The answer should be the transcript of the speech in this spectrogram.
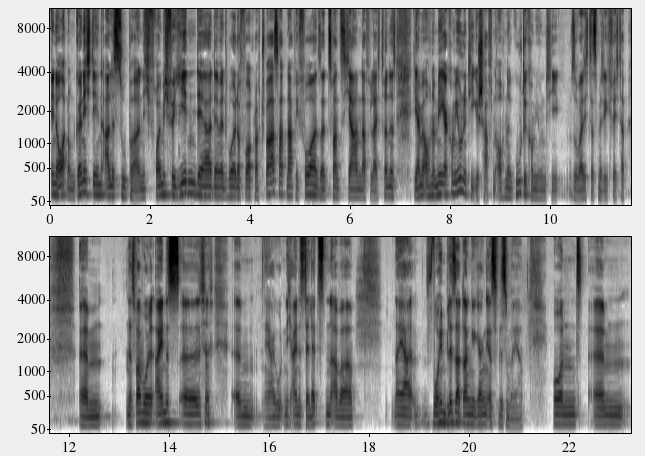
in Ordnung. Gönne ich denen alles super. Und ich freue mich für jeden, der, der mit World of Warcraft Spaß hat, nach wie vor, seit 20 Jahren da vielleicht drin ist. Die haben ja auch eine mega Community geschaffen, auch eine gute Community, soweit ich das mitgekriegt habe. Ähm, das war wohl eines, äh, ähm, ja gut, nicht eines der letzten, aber naja, wohin Blizzard dann gegangen ist, wissen wir ja. Und ähm,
